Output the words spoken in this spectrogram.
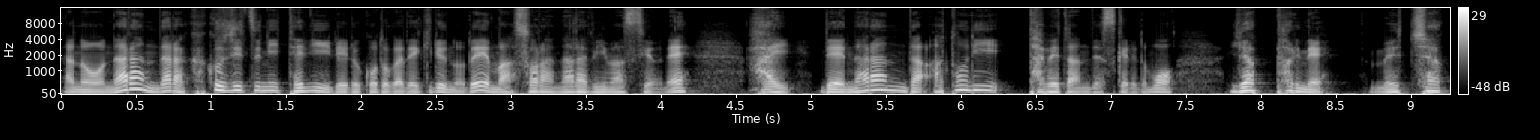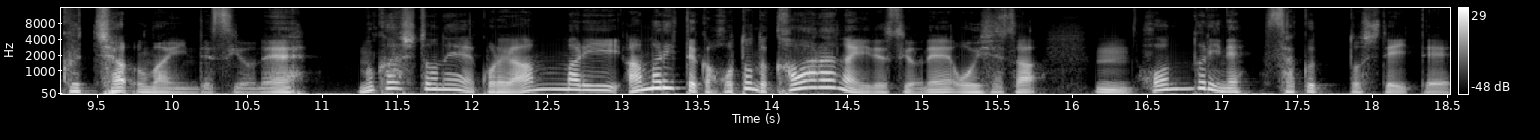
あの、並んだら確実に手に入れることができるので、まあ空並びますよね。はい。で、並んだ後に食べたんですけれども、やっぱりね、めちゃくちゃうまいんですよね。昔とね、これあんまり、あんまりっていうかほとんど変わらないですよね、美味しさ。うん、ほんのりね、サクッとしていて、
